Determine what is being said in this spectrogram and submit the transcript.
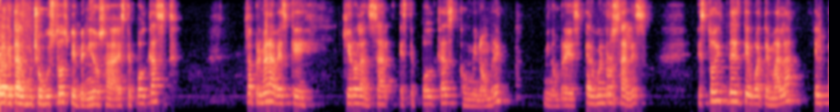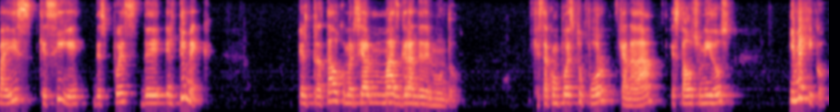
Hola, ¿qué tal? Mucho gustos. Bienvenidos a este podcast. Es la primera vez que quiero lanzar este podcast con mi nombre. Mi nombre es Erwin Rosales. Estoy desde Guatemala, el país que sigue después del el TIMEC, el tratado comercial más grande del mundo, que está compuesto por Canadá, Estados Unidos y México.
